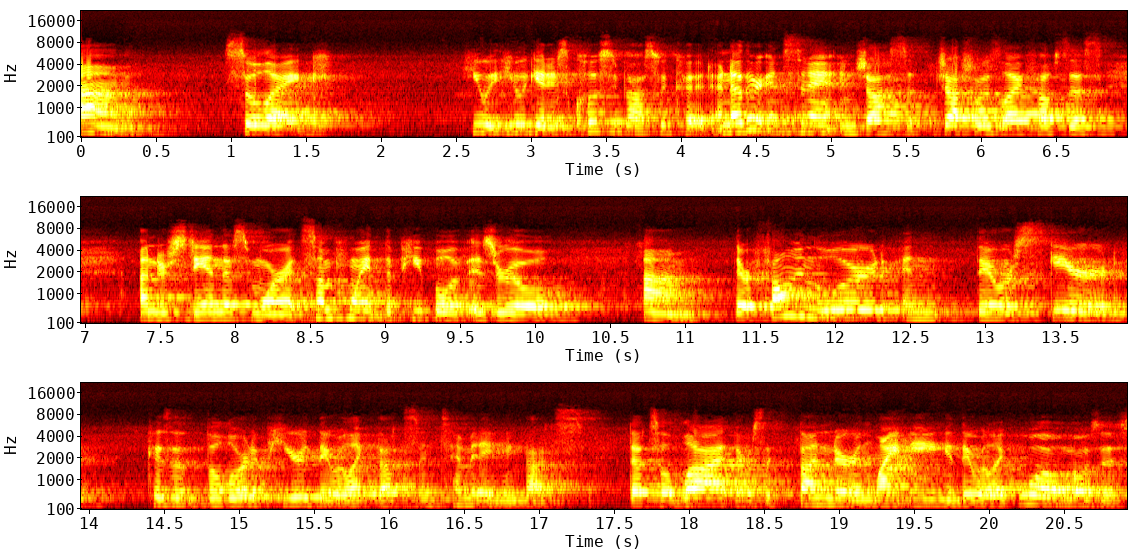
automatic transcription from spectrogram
Um, so, like, he would, he would get as close as possibly could. Another incident in Joshua's life helps us understand this more. At some point, the people of Israel, um, they're following the Lord and they were scared because the Lord appeared. They were like, that's intimidating. That's, that's a lot. There was like thunder and lightning. And they were like, whoa, Moses,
